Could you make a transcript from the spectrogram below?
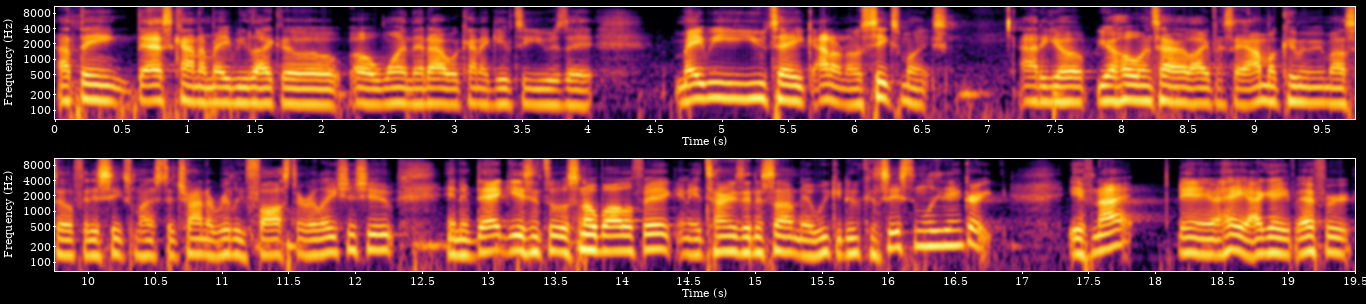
I think that's kind of maybe like a, a one that I would kind of give to you is that maybe you take I don't know six months out of your your whole entire life and say I'm gonna commit myself for the six months to trying to really foster a relationship, and if that gets into a snowball effect and it turns into something that we could do consistently, then great. If not, then hey, I gave effort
